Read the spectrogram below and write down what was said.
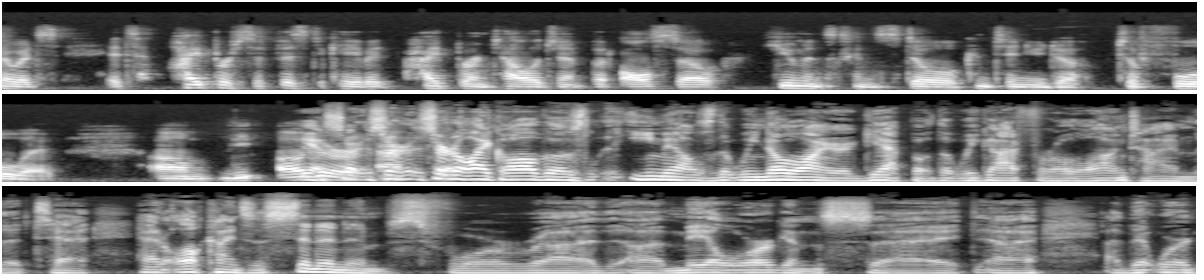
So it's it's hyper sophisticated, hyper intelligent, but also humans can still continue to to fool it. Um, the other yeah, sort, sort, sort, of like all those emails that we no longer get, but that we got for a long time that uh, had all kinds of synonyms for uh, uh, male organs uh, uh, that were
